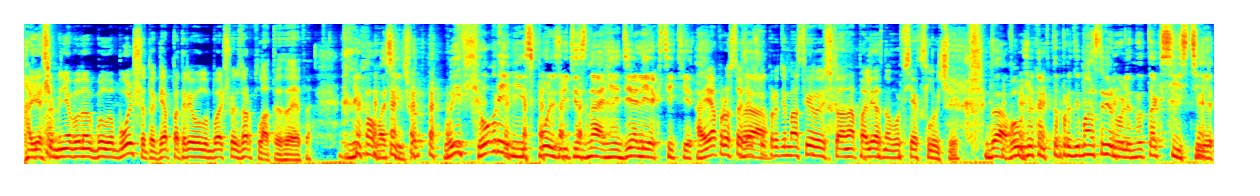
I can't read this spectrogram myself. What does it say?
А если бы мне было больше, так я потребовал бы большой зарплаты за это. Михаил Васильевич, вот вы все время используете знания диалектики. А я просто Да. хочу продемонстрировать, что она полезна во всех случаях. Да, вы уже как-то продемонстрировали на таксисте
